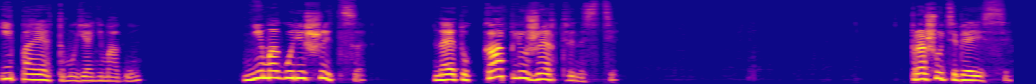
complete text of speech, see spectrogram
и поэтому я не могу. Не могу решиться на эту каплю жертвенности. Прошу тебя, Эсси,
